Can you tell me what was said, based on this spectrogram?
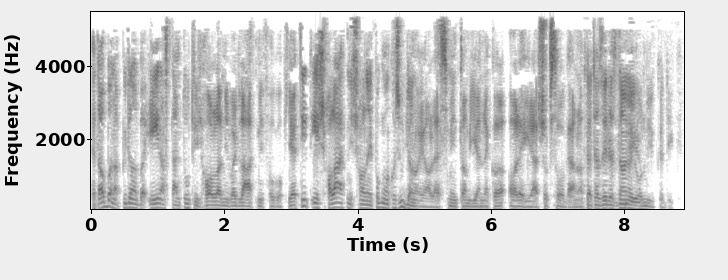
tehát abban a pillanatban én aztán tud, hogy hallani vagy látni fogok Yetit, és ha látni és hallani fogom, az ugyanolyan lesz, mint ami ennek a, a leírások szolgálnak. Tehát azért ez nagyon jól működik.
